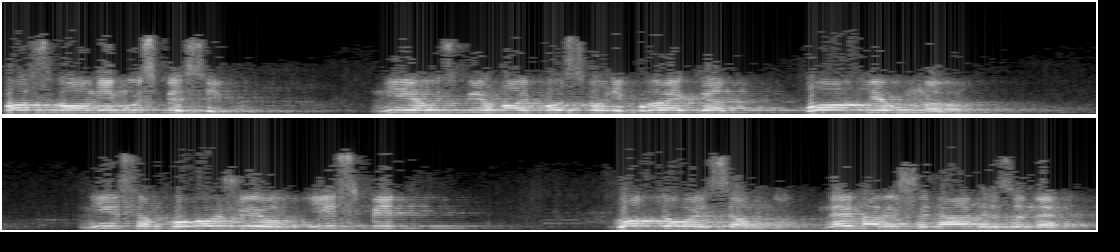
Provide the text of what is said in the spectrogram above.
poslovnim uspjesima Nije uspio moj poslovni projekat, Bog je umro. Nisam položio ispit, gotovo je sa mnom. Nema više nade za mene.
